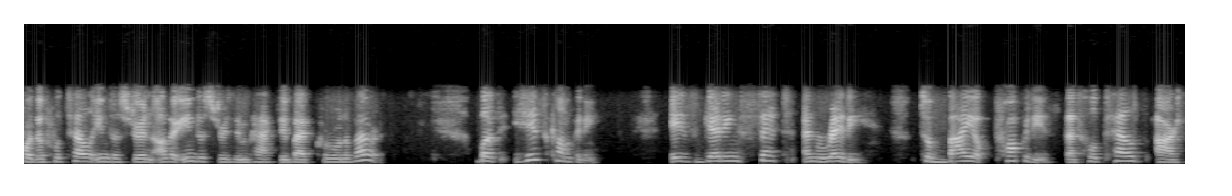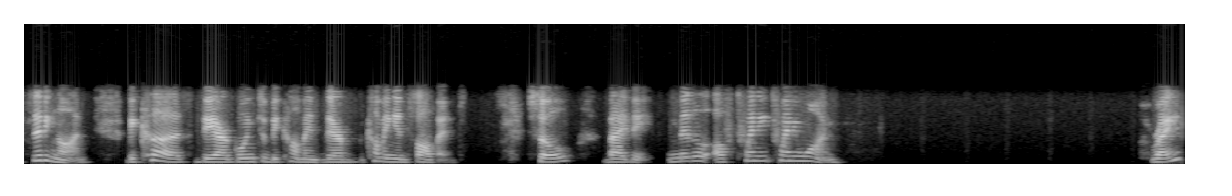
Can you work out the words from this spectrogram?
for the hotel industry and other industries impacted by coronavirus. But his company is getting set and ready to buy up properties that hotels are sitting on because they are going to become they're becoming insolvent. So by the middle of 2021, right?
